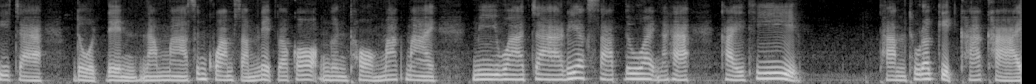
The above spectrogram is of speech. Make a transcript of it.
ที่จะโดดเด่นนำมาซึ่งความสำเร็จแล้วก็เงินทองมากมาย มีวาจาเรียกทรัพย์ด้วยนะคะ ใครที่ทำธุรกิจค้าขาย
